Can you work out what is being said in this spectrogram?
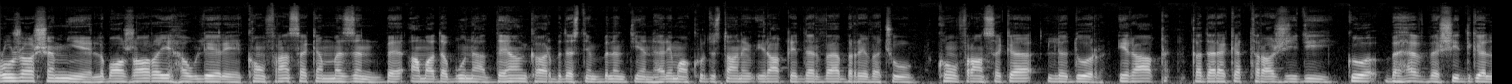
ڕۆژا شەمیە لە باژارەی هەولێرێ کۆنفرانسەکە مەزن بە ئامادەبوونا دەیان کار بدەستین بلندتیەن هەرێما کوردستانی و عراقی دەرە بڕێوەچوو. کۆنفرانسەکە لە دوور عێراق قەدەرەکە تراژیدی کۆ بەهەف بەشی دگەل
